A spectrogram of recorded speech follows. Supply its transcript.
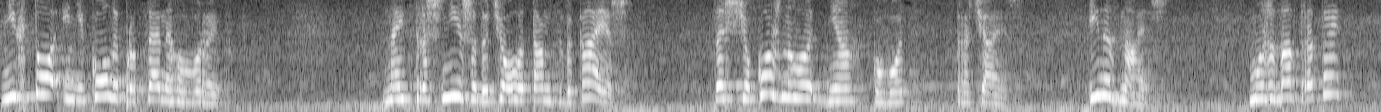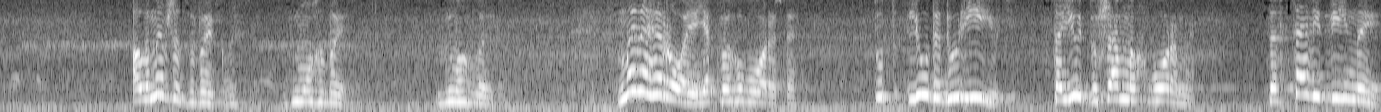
Ніхто і ніколи про це не говорив. Найстрашніше, до чого там звикаєш, це що кожного дня когось втрачаєш. І не знаєш, може завтра ти, але ми вже звикли, змогли, змогли. Ми не герої, як ви говорите. Тут люди дуріють, стають душевно хворими. Це все від війни,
